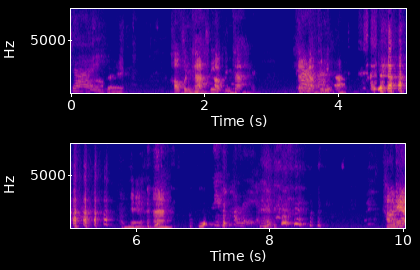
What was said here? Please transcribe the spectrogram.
ใช่โอเคขอบคุณค่ะขอบคุณค่ะ เชิญกลับที่ค่ะโอเคอะนี่ต้องแถลงคราวเนี้ย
